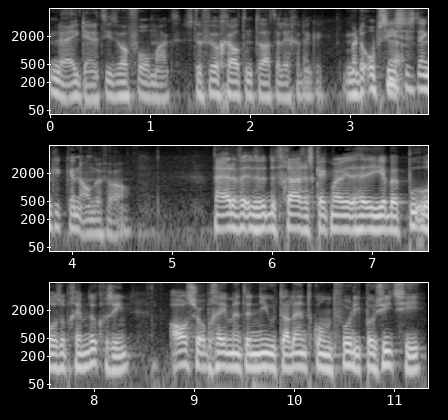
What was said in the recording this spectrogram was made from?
Nee, ik denk dat hij het wel vol maakt. Het is te veel geld om te laten liggen, denk ik. Maar de opties Ja. is denk ik een ander verhaal. Nou ja, de, de, vraag is, kijk maar, je hebt bij Poels op een gegeven moment ook gezien. Als er op een gegeven moment een nieuw talent komt voor die positie,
